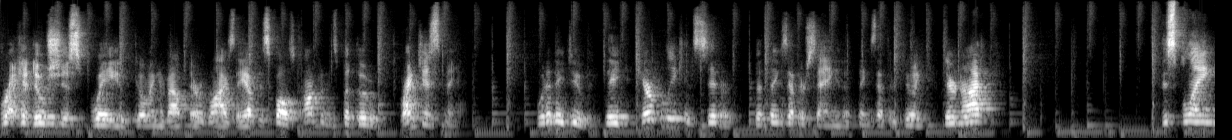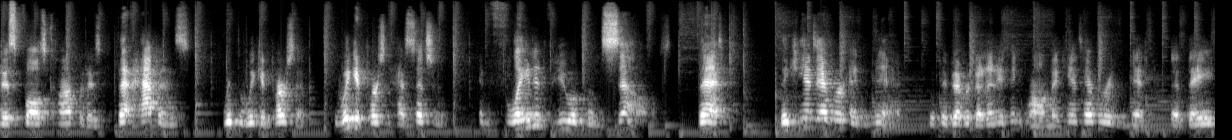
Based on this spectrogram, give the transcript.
braggadocious way of going about their lives. They have this false confidence, but the righteous man, what do they do? They carefully consider the things that they're saying and the things that they're doing. They're not displaying this false confidence that happens with the wicked person. The wicked person has such an inflated view of themselves that they can't ever admit that they've ever done anything wrong. They can't ever admit that they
